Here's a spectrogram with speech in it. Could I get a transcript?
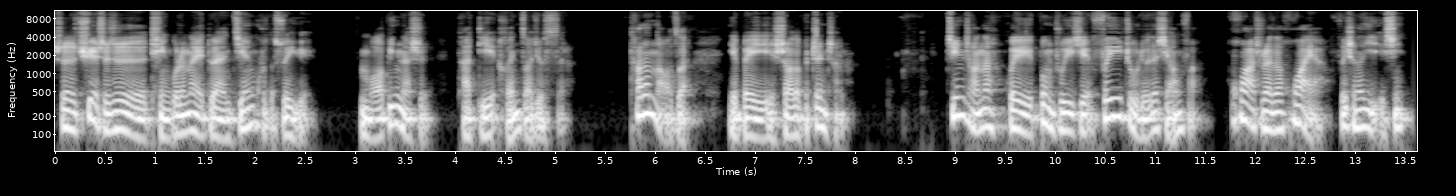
是确实是挺过了那一段艰苦的岁月，毛病呢是他爹很早就死了，他的脑子也被烧的不正常了。经常呢会蹦出一些非主流的想法，画出来的画呀非常的野性。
